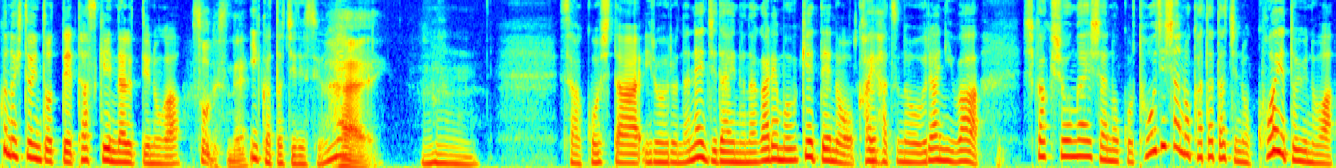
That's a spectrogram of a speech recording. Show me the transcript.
くの人にとって助けになるっていうのがそうですね。いい形ですよね。はい、うん。さあこうしたいろいろなね時代の流れも受けての開発の裏には視覚障害者のこう当事者の方たちの声というのは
